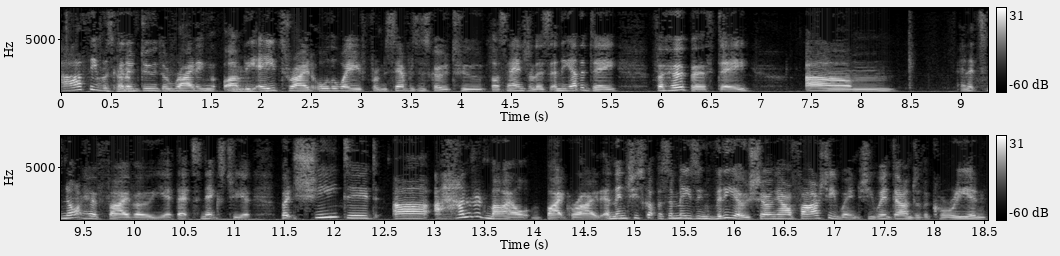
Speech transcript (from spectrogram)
Arthur was going to do the riding, uh, the Hmm. AIDS ride, all the way from San Francisco to Los Angeles. And the other day, for her birthday, um, and it's not her five zero yet. That's next year. But she did uh, a hundred mile bike ride, and then she's got this amazing video showing how far she went. She went down to the Korean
